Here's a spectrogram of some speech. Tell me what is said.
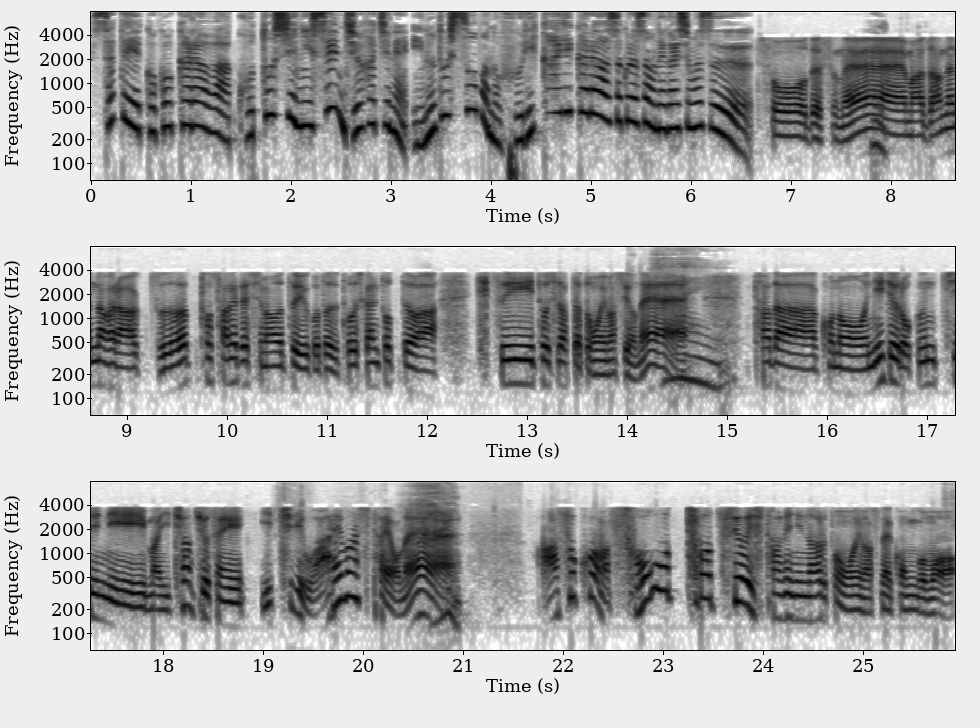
さて、ここからは今年2018年犬年相場の振り返りから朝倉さんお願いします。そうですね。はい、まあ残念ながらずっと下げてしまうということで、投資家にとってはきつい年だったと思いますよね。はい、ただ、この26日に、まあ1万9000一時割れましたよね。はいあそこはまあ相当強い下値になると思いますね、今後も。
